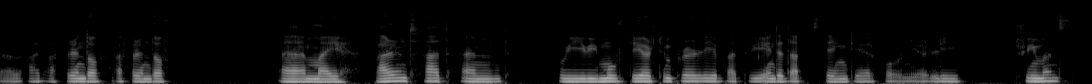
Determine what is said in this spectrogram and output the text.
uh, a, friend of a friend of uh, my parents had, and we we moved there temporarily. But we ended up staying there for nearly three months.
